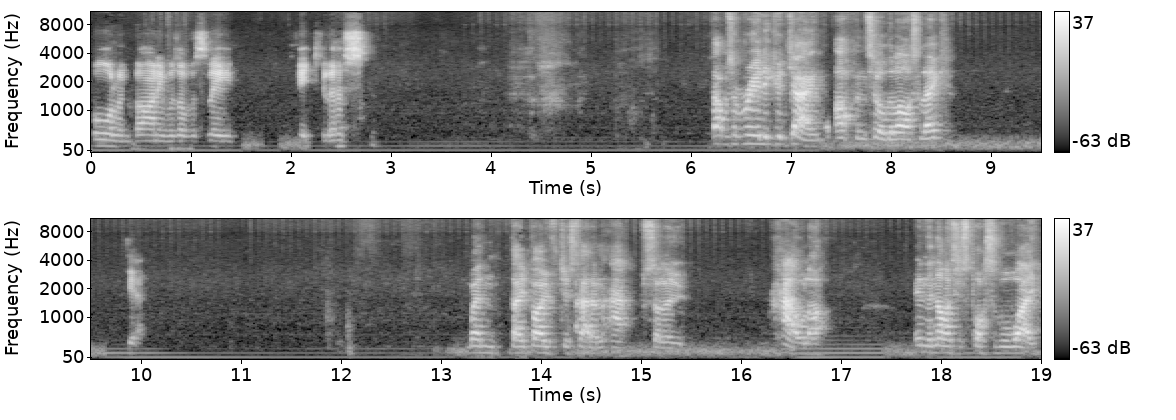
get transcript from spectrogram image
Borland Barney was obviously ridiculous. That was a really good game up until the last leg. Yeah. When they both just had an absolute howler in the nicest possible way.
